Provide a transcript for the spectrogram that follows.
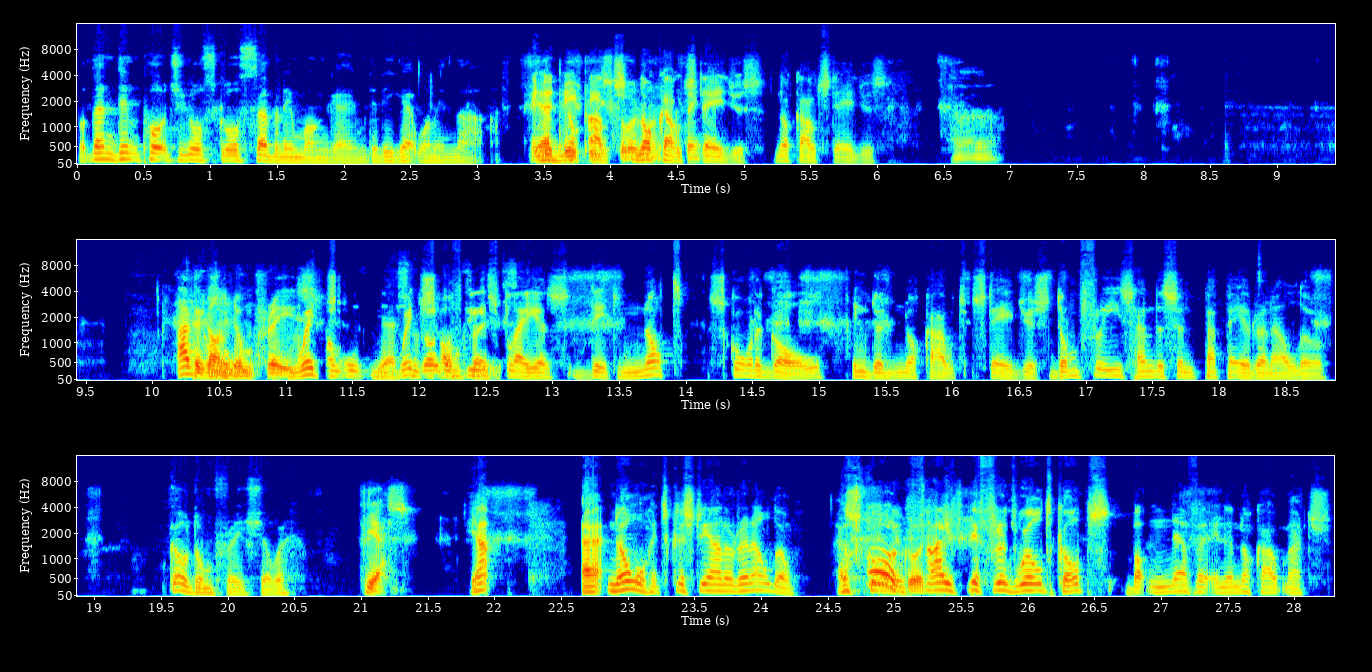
But then didn't Portugal score seven in one game? Did he get one in that? In Yeah, the PP knockout, one, I knockout stages. Knockout stages. Uh, I'd have gone Dumfries. Which, Yeah, so which go of these players did not score a goal in the knockout stages? Dumfries, Henderson, Pepe, Ronaldo. Go Dumfries, shall we? Yes. Uh, no, it's Cristiano Ronaldo. Has Oh, scored in five different World Cups, but never in a knockout match.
